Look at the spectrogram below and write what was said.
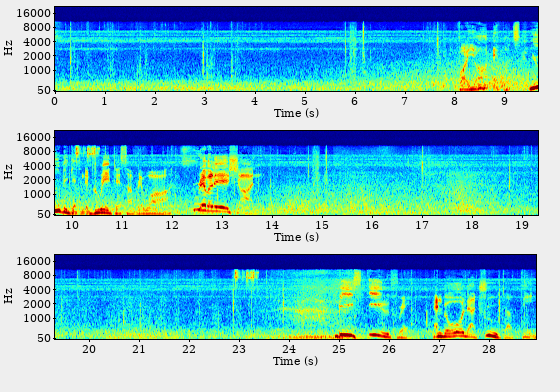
For your efforts, you be getting the greatest of rewards. Revelation! Be still, friend, and behold the truth of things.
